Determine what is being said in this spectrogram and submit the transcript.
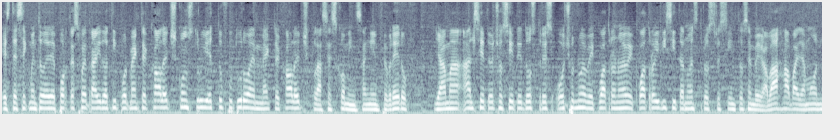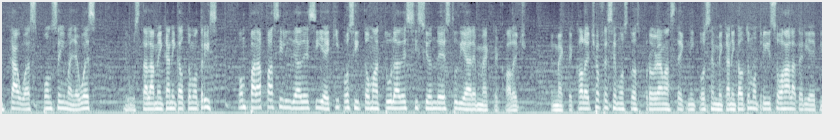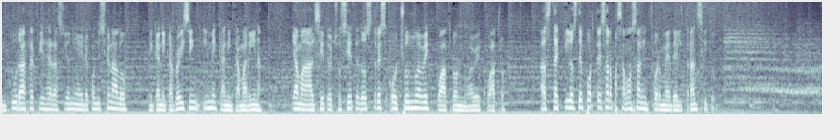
Este segmento de deportes fue traído a ti por McTech College. Construye tu futuro en McTech College. Clases comienzan en febrero. Llama al 787-238-9494 y visita nuestros 300 en Vega Baja, Bayamón, Caguas, Ponce y Mayagüez. ¿Te gusta la mecánica automotriz? Compara facilidades y equipos y toma tú la decisión de estudiar en McTech College. En McTech College ofrecemos dos programas técnicos en mecánica automotriz, hojalatería y pintura, refrigeración y aire acondicionado, mecánica racing y mecánica marina. Llama al 787-238-9494. Hasta aquí los deportes, ahora pasamos al informe del tránsito.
